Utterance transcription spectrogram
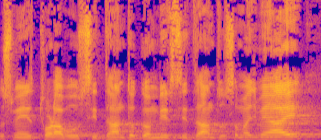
उसमें थोड़ा बहुत सिद्धांत तो गंभीर सिद्धांत तो समझ में आए।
